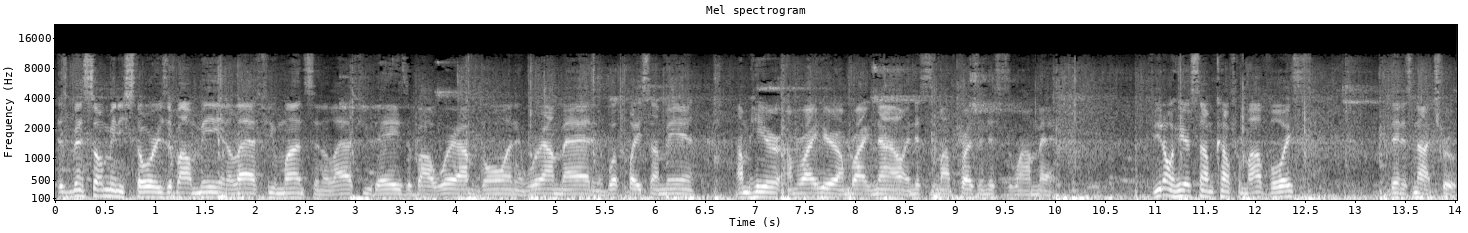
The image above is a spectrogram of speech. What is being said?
there's been so many stories about me in the last few months and the last few days about where I'm going and where I'm at and what place I'm in. I'm here, I'm right here, I'm right now, and this is my present, this is where I'm at. If you don't hear something come from my voice, then it's not true.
